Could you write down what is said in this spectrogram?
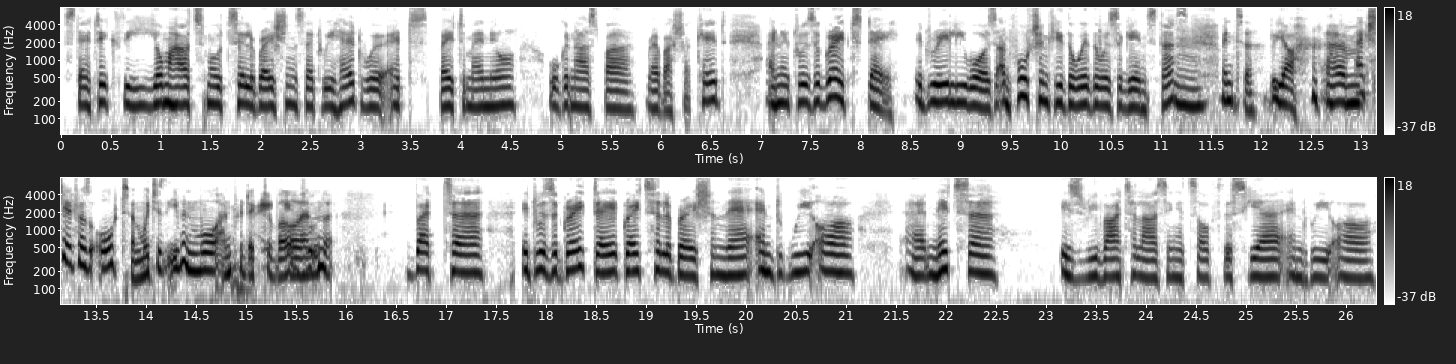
static. The Yom Ha'atzmaut celebrations that we had were at Beit Emanuel, organized by Rabbi Shaked, and it was a great day. It really was. Unfortunately, the weather was against us. Mm, winter. Yeah. Um, Actually, it was autumn, which is even more unpredictable. It, and but uh, it was a great day, a great celebration there, and we are uh, Netzer is revitalizing itself this year, and we are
